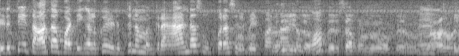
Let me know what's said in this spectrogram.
எடுத்து தாத்தா பாட்டிங்களுக்கும் எடுத்து நம்ம கிராண்டாக சூப்பராக செலிப்ரேட் வீட்டுல இருக்கோம். பெருசா பிளானோட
